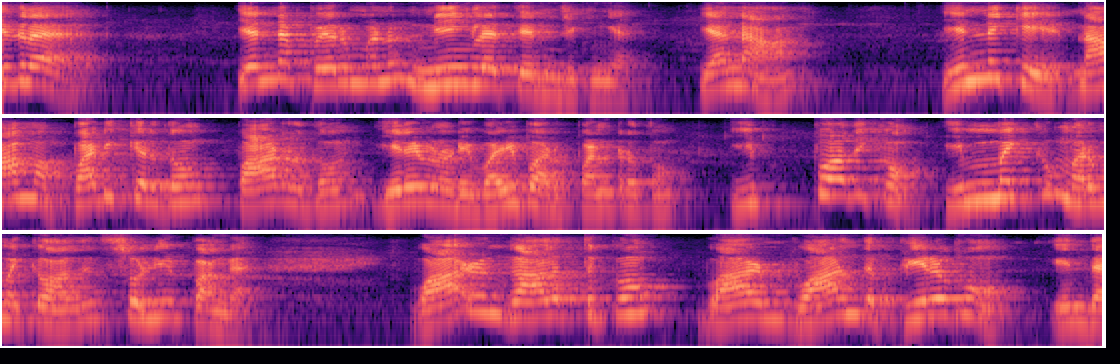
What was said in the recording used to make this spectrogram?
இதில் என்ன பெருமைன்னு நீங்களே தெரிஞ்சுக்கிங்க. ஏன்னா இன்றைக்கி நாம் படிக்கிறதும் பாடுறதும் இறைவனுடைய வழிபாடு பண்ணுறதும் இப்போதைக்கும் இம்மைக்கும் மறுமைக்கும் அது சொல்லியிருப்பாங்க. வாழுங்காலத்துக்கும் வாழ் வாழ்ந்த பிறகும் இந்த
